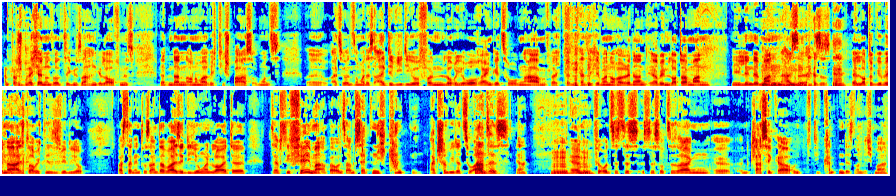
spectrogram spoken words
an Versprechern und sonstigen Sachen gelaufen ist. Wir hatten dann auch nochmal richtig Spaß, um uns, äh, als wir uns nochmal das alte Video von Loriot reingezogen haben, vielleicht kann, kann sich jemand noch erinnern, Erwin Lottermann, nee, Lindemann mhm, heißt, mhm. heißt es, der Lottogewinner heißt, glaube ich, dieses Video was dann interessanterweise die jungen Leute, selbst die Filmer bei uns am Set nicht kannten, weil es schon wieder zu Wahnsinn. alt ist. Ja? Mhm, ähm, mhm. für uns ist das, ist das sozusagen äh, ein Klassiker und die kannten das noch nicht mal,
